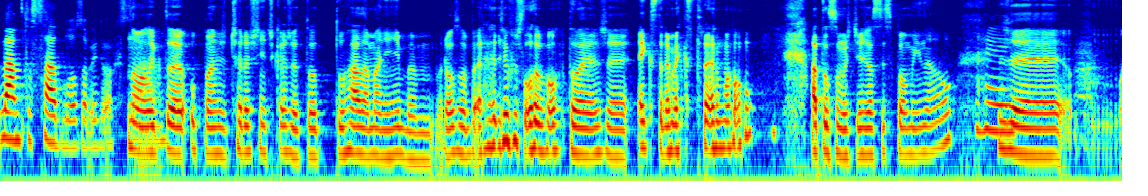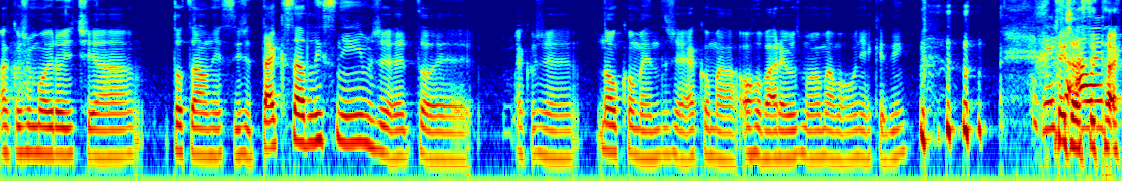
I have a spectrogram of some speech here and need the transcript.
vám to sadlo z obi dvoch strán. No, tak to je úplne že čerešnička, že to tu hádam ani nebudem rozoberať už, lebo to je, že extrém extrémov. A to som ešte asi spomínal. Hej. že akože moji rodičia totálne si, že tak sadli s ním, že to je akože no comment, že ako ma ohovárajú s mojou mamou niekedy. Vieš čo, asi ale tak.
